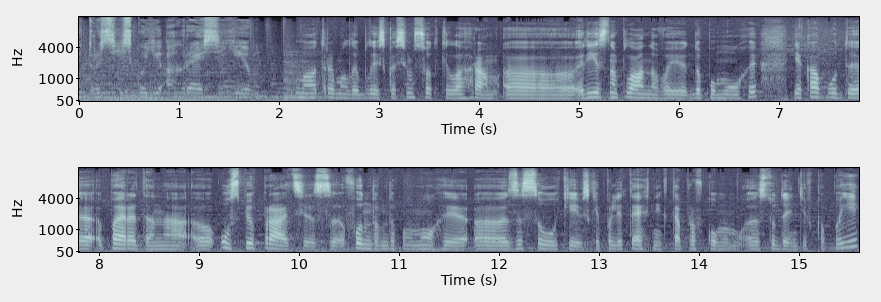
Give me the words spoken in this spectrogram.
від російської агресії. Ми отримали близько 700 кілограм е, різнопланової допомоги, яка буде передана е, у співпраці з фондом допомоги е, ЗСУ Київський політехнік та профкомом студентів КПІ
